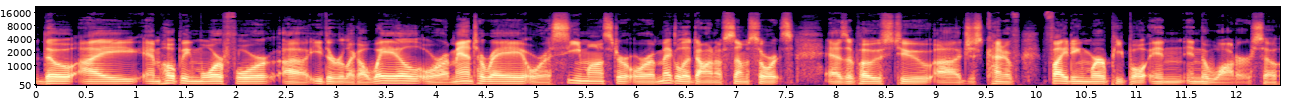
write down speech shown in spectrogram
though I am hoping more for uh, either like a whale or a manta ray or a sea monster or a megalodon of some sorts, as opposed to uh, just kind of fighting mer people in, in the water. So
